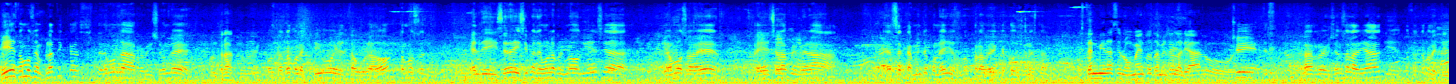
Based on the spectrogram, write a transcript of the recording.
Bien, estamos en pláticas, tenemos la revisión del Contrato, ¿verdad? contrato colectivo y el tabulador. Estamos en, el 16 de diciembre, tenemos la primera audiencia y vamos a ver, ahí echar la primera acercamiento con ellos, ¿no? Para ver en qué posición están. ¿Está en miras el aumento también salarial o...? Sí, la revisión salarial y el contrato colectivo.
